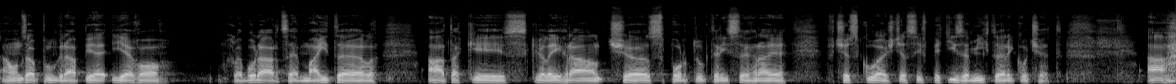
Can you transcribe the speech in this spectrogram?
a Honza Pulgráp je jeho chlebodárce, majitel a taky skvělý hráč sportu, který se hraje v Česku a ještě asi v pěti zemích, to je Rikočet. A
